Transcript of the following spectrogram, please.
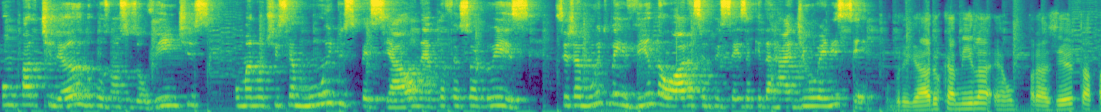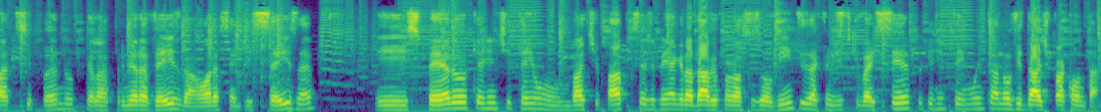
compartilhando com os nossos ouvintes uma notícia muito especial, né, professor Luiz? Seja muito bem-vindo ao Hora 106 aqui da Rádio UNC. Obrigado, Camila. É um prazer estar participando pela primeira vez da Hora 106, né? E espero que a gente tenha um bate-papo que seja bem agradável para nossos ouvintes. Acredito que vai ser, porque a gente tem muita novidade para contar.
